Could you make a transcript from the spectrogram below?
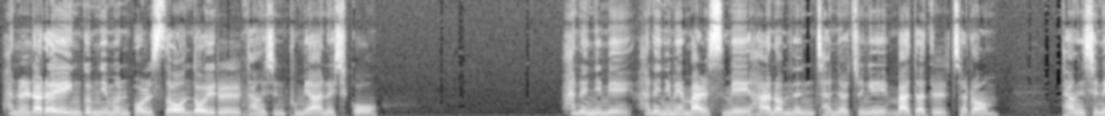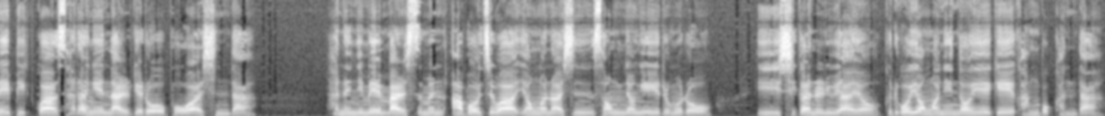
하늘나라의 임금님은 벌써 너희를 당신 품에 안으시고 하느님의 하느님의 말씀에 한없는 자녀 중에 맏아들처럼 당신의 빛과 사랑의 날개로 보호하신다. 하느님의 말씀은 아버지와 영원하신 성령의 이름으로 이 시간을 위하여 그리고 영원히 너희에게 강복한다.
